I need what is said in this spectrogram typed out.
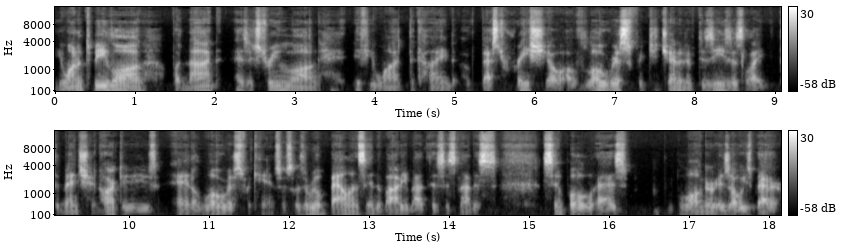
You want it to be long, but not as extremely long if you want the kind of best ratio of low risk for degenerative diseases like dementia and heart disease and a low risk for cancer. So there's a real balance in the body about this. It's not as simple as longer is always better.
